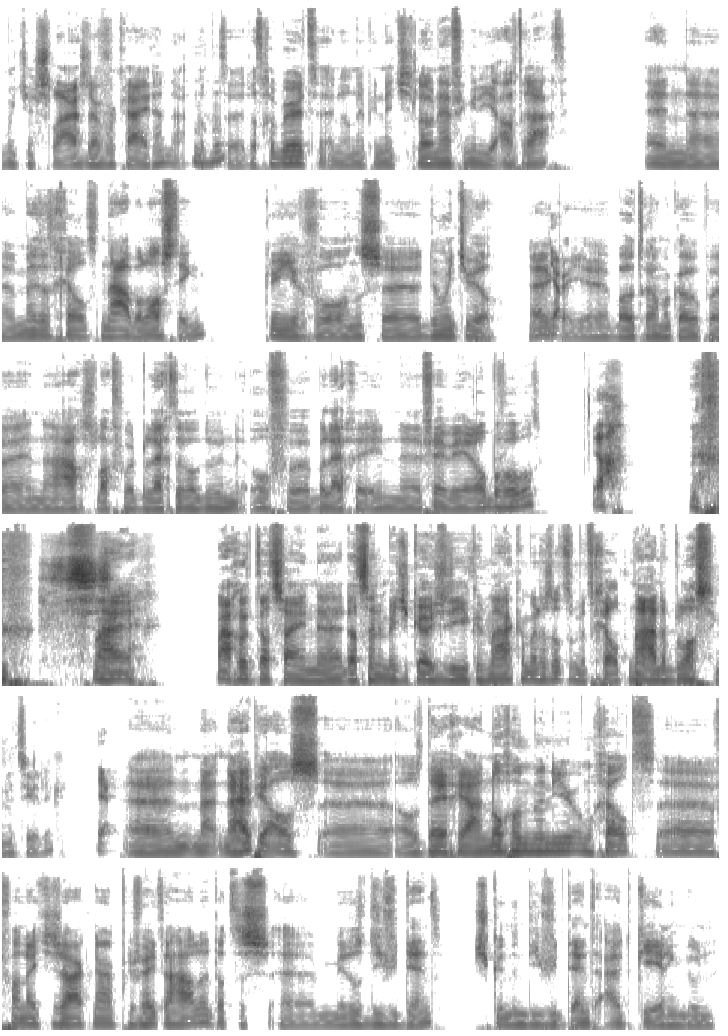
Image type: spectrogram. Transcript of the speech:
moet je een salaris daarvoor krijgen. Nou, dat, uh, dat gebeurt en dan heb je netjes loonheffingen die je afdraagt. En met het geld na belasting kun je vervolgens doen wat je wil. Hè, ja. kan je boterhammen kopen en een hagelslag voor het beleg erop doen. Of beleggen in VWRL bijvoorbeeld. Ja. maar, maar goed, dat zijn, dat zijn een beetje keuzes die je kunt maken. Maar dat is altijd met geld na de belasting natuurlijk. Ja. nou, nou, heb je als, als DGA nog een manier om geld vanuit je zaak naar privé te halen. Dat is middels dividend. Dus je kunt een dividenduitkering doen.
